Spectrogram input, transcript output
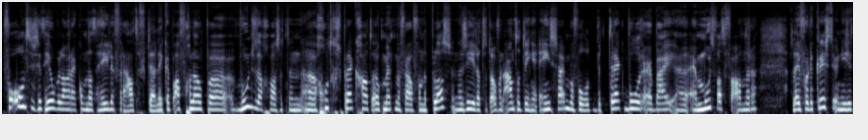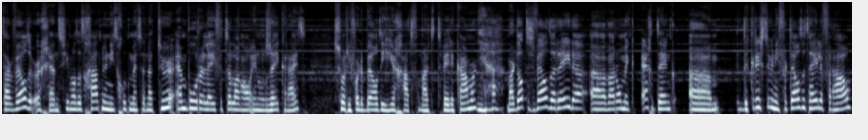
Voor ons is het heel belangrijk om dat hele verhaal te vertellen. Ik heb afgelopen woensdag was het een uh, goed gesprek gehad, ook met mevrouw Van der Plas. En dan zie je dat we het over een aantal dingen eens zijn. Bijvoorbeeld betrek boeren erbij. Uh, er moet wat veranderen. Alleen voor de ChristenUnie zit daar wel de urgentie. Want het gaat nu niet goed met de natuur. En boeren leven te lang al in onzekerheid. Sorry voor de bel die hier gaat vanuit de Tweede Kamer. Ja. Maar dat is wel de reden uh, waarom ik echt denk. Um, de ChristenUnie vertelt het hele verhaal.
